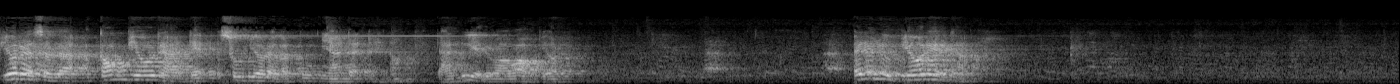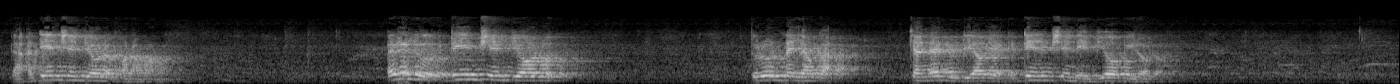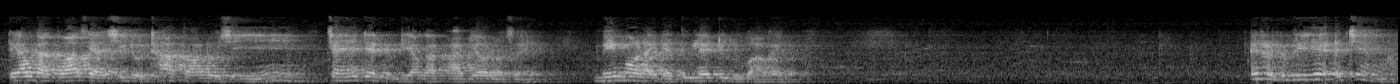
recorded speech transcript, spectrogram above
ပြောရဆိုတာအကောင်းပြောတာတဲ့အဆိုးပြောတာကပုံများတတ်တယ်နော်ဒါလူရဲ့သဘာဝကိုပြောတာအဲ့ဒါလို့ပြောတဲ့အခါ ဒါအတင်းဖြင့်ပြောတော့ခေါ်တာပေါ့နော်အဲ့ဒါလို့အတင်းဖြင့်ပြောလို့သူတို့နှစ်ယောက်ကကျန်တဲ့လူတယောက်ရဲ့အတင်းဖြင့်နေပြောပြီးတော့တယောက်ကသွားဆရာရှိလို့ထသွားလို့ရှိရင်ကျန်ရတဲ့လူတယောက်ကဘာပြောတော့ဆိုရင်မင်းငေါ်လိုက်တယ်သူလည်းတူတူပါပဲလို့အဲ့တော့လူတွေရဲ့အကျင့်မှာ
